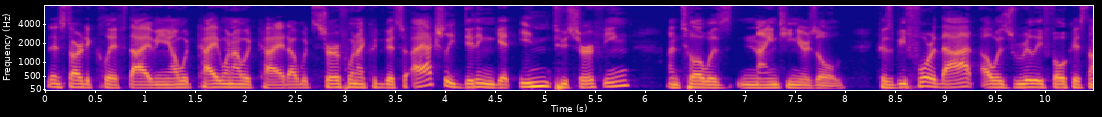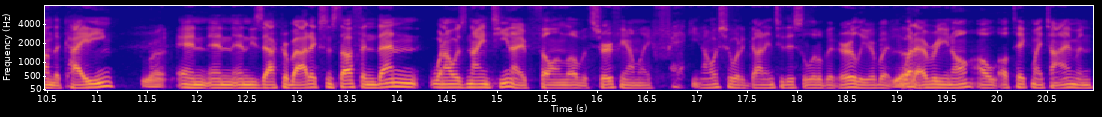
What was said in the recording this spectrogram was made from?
then started cliff diving. I would kite when I would kite. I would surf when I could get. So I actually didn't get into surfing until I was 19 years old. Because before that, I was really focused on the kiting. Right. and and and these acrobatics and stuff. And then when I was 19, I fell in love with surfing. I'm like, frick, you know, I wish I would have got into this a little bit earlier, but Yeah. whatever, you know, I'll I'll take my time and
